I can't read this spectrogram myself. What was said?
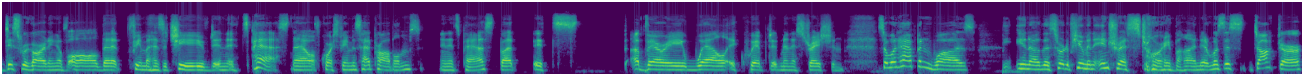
disregarding of all that FEMA has achieved in its past. Now, of course, FEMA's had problems in its past, but it's a very well equipped administration. So what happened was you know the sort of human interest story behind it was this doctor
